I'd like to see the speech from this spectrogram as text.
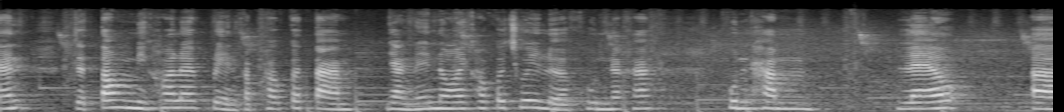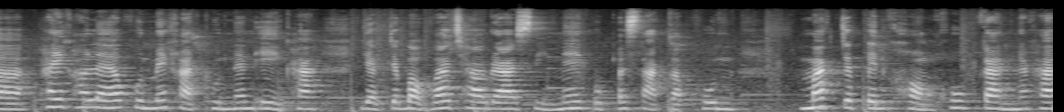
นั้นจะต้องมีข้อแลกเปลี่ยนกับเขาก็ตาม อย่างน้อยๆเขาก็ช่วยเหลือคุณนะคะ คุณทำแล้ว ให้เขาแล้วคุณไม่ขาดทุนนั่นเองค่ะ อยากจะบอกว่าชาวราศีเมษอุปสรรคกับคุณ มักจะเป็นของคู่กันนะคะ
